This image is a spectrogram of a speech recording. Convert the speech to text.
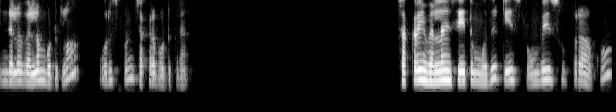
இந்தளவு வெல்லம் போட்டுக்கலாம். ஒரு ஸ்பூன் சர்க்கரை போட்டுக்கிறேன். சர்க்கரையும் வெல்லையும் சேர்த்தும் போது டேஸ்ட் ரொம்பவே சூப்பராக இருக்கும்.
